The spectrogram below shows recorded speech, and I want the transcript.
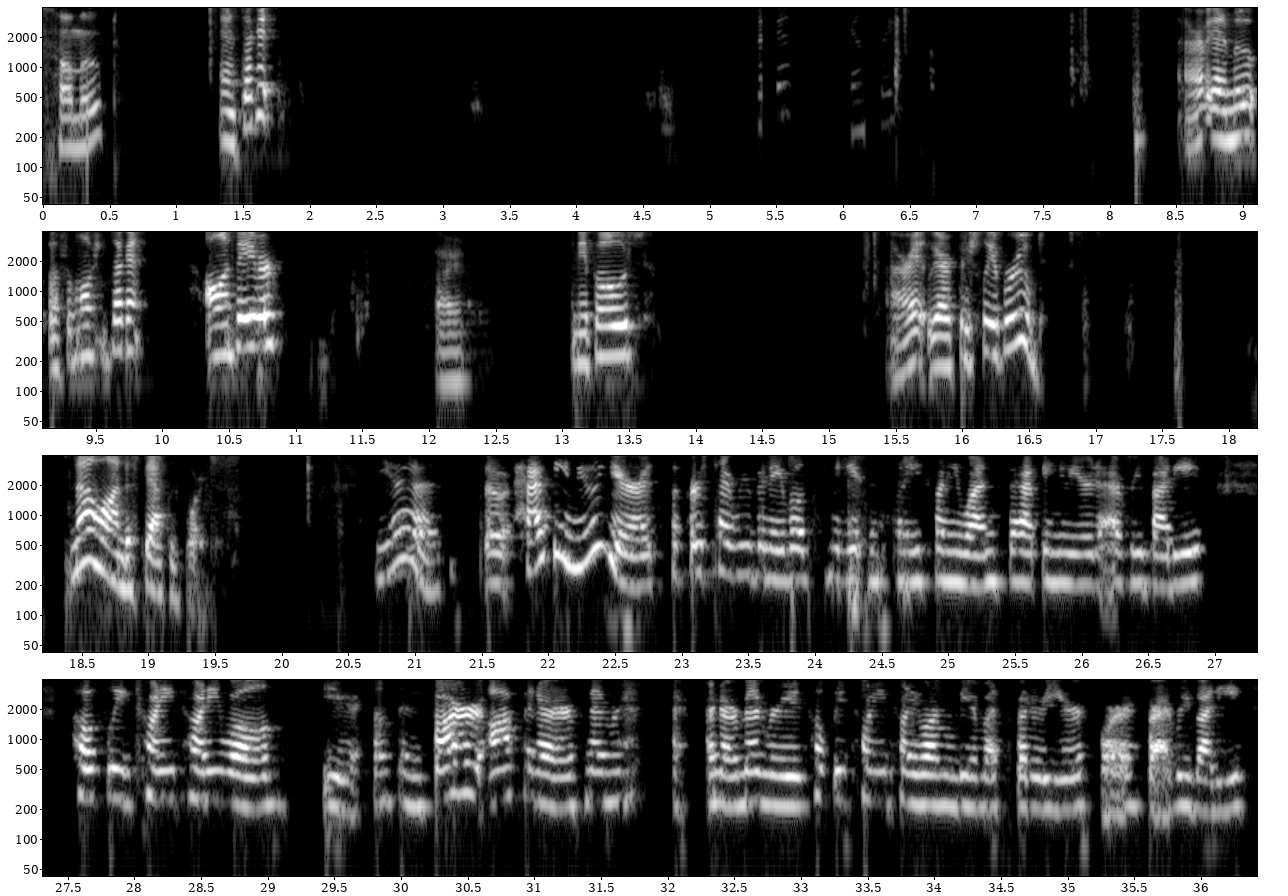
So moved. And a second? All right, we got to move uh, for motion second. All in favor? Aye. Any opposed? All right, we are officially approved. So now on to staff reports. Yeah. So happy new year. It's the first time we've been able to meet in 2021. So happy new year to everybody. Hopefully 2020 will be something far off in our memory in our memories. Hopefully 2021 will be a much better year for for everybody.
